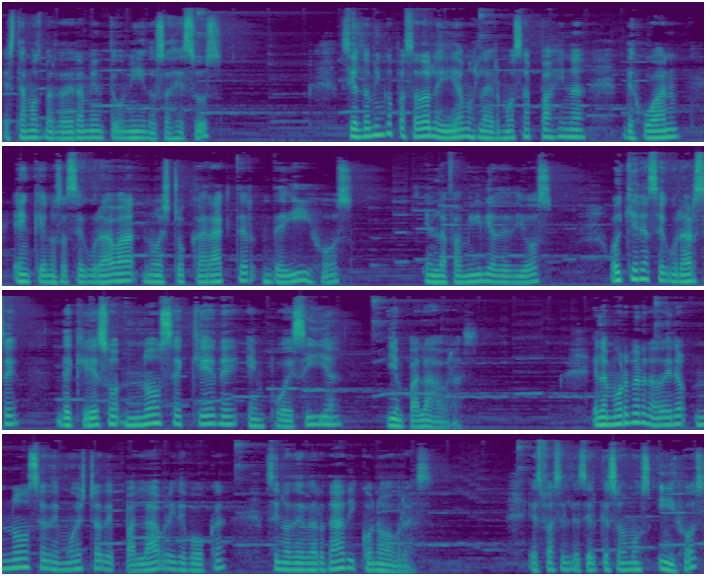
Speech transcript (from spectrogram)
estamos verdaderamente unidos a Jesús? Si el domingo pasado leíamos la hermosa página de Juan en que nos aseguraba nuestro carácter de hijos, en la familia de Dios, hoy quiere asegurarse de que eso no se quede en poesía y en palabras. El amor verdadero no se demuestra de palabra y de boca, sino de verdad y con obras. Es fácil decir que somos hijos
